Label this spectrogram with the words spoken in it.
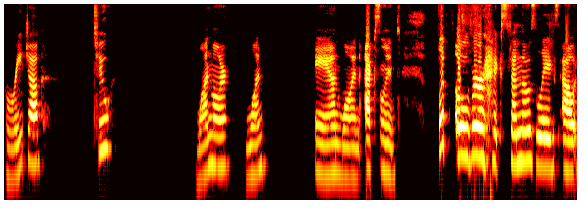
Great job. Two. One more. One. And one. Excellent. Flip over, extend those legs out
